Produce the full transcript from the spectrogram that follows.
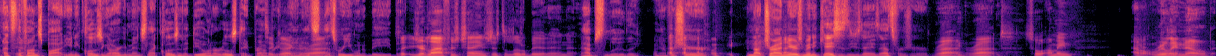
that's yeah. the fun spot. You need closing arguments, like closing a deal on a real estate property. That's exactly man. That's, right. That's where you want to be. But so your life has changed just a little bit, hasn't it? Absolutely, yeah, for sure. I'm not trying near as many cases these days. That's for sure. Right, right. So I mean I don't really know, but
